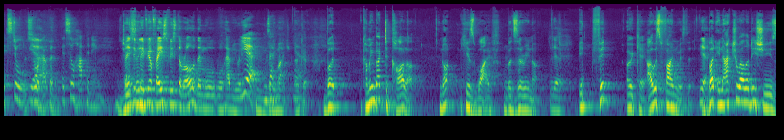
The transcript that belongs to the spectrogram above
it's still it's yeah still it's still happening. Do basically you if your face fits the role then we'll, we'll have you yeah mm-hmm. exactly. pretty much okay. But coming back to Kaala not his wife, but Zarina, Yeah. it fit okay. I was fine with it. Yeah. But in actuality, she's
